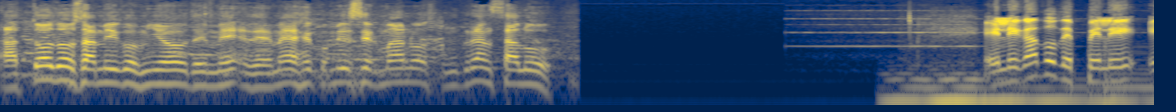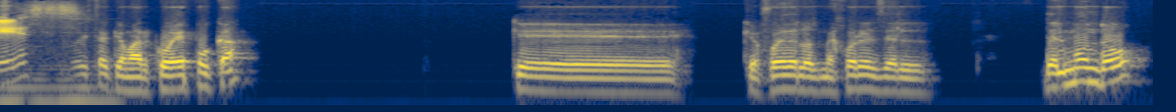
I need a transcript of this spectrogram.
A todos amigos míos de, de México, mis hermanos, un gran saludo. El legado de Pelé es... Que marcó época, que, que fue de los mejores del, del, mundo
